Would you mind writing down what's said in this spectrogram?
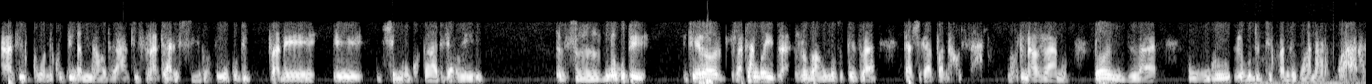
hatigoni kupinda munhaurirano tisina tarisiro yekuti pane chimuko kana kuti chaviri nokuti chero zvatangoita zvinobva kungozopedzisa tasvika panhaurirano nokuti nhaurirano ndo nzira huru yokuti tikwanise kuwana gwara.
